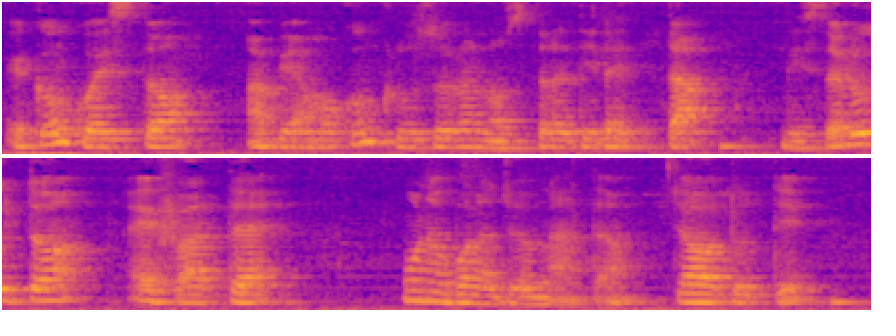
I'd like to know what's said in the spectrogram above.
E con questo abbiamo concluso la nostra diretta. Vi saluto e fate una buona giornata. Ciao a tutti.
